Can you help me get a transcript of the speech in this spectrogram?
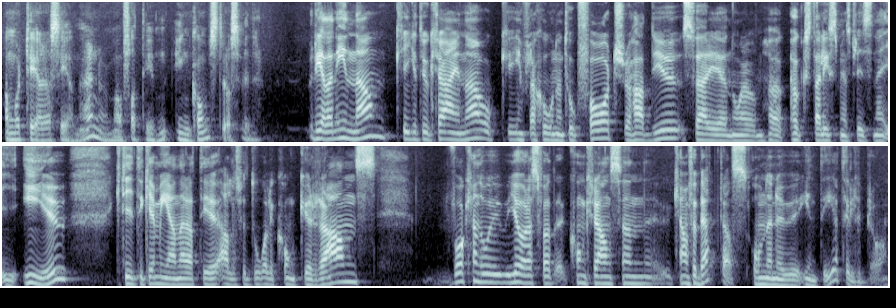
amortera senare när de har fått in inkomster och så vidare. Redan innan kriget i Ukraina och inflationen tog fart så hade ju Sverige några av de högsta livsmedelspriserna i EU. Kritiker menar att det är alldeles för dålig konkurrens. Vad kan då göras för att konkurrensen kan förbättras om den nu inte är tillräckligt bra?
